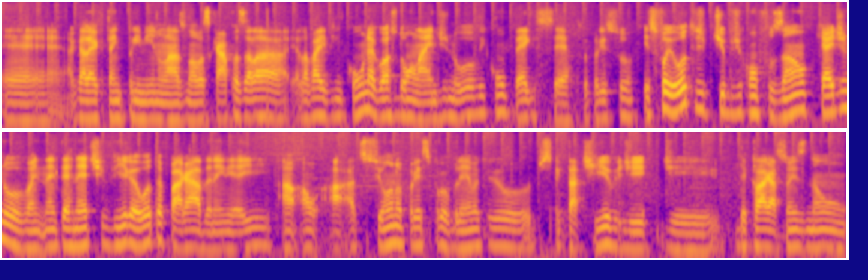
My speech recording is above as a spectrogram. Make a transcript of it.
é, a galera que tá imprimindo lá as novas capas, ela, ela vai vir com o negócio do online de novo e com o PEG certo. Por isso, isso foi outro tipo de confusão, que aí, de novo, na internet vira outra parada, né? E aí a, a, adiciona para esse problema que o, de expectativa de, de declarações não,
